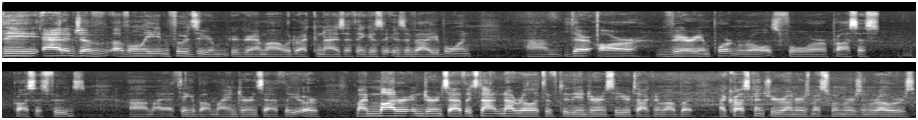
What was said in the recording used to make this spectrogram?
The adage of, of only eating foods that your, your grandma would recognize, I think, is, a- is a valuable one. Um, there are very important roles for processed, processed foods. Um, I, I think about my endurance athlete, or my moderate endurance athletes, not, not relative to the endurance that you're talking about, but my cross country runners, my swimmers and rowers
